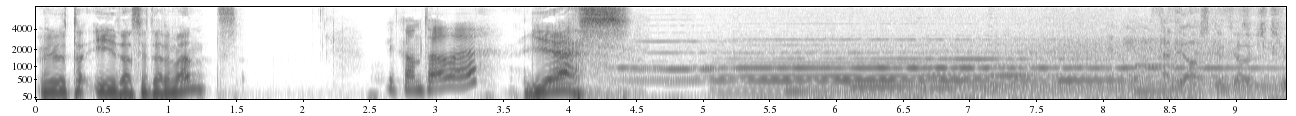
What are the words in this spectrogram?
Vil du ta Ida sitt element? Vi kan ta det. Yes! Oscar goes to.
